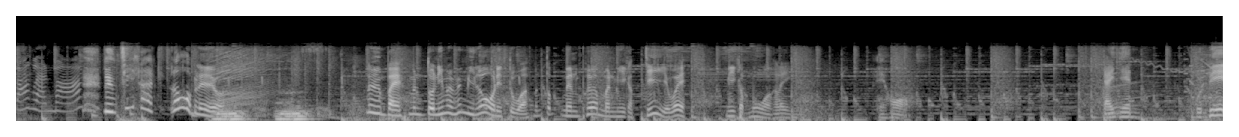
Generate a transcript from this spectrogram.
สร้างแลนด์มาร์คลืมที่ลัดรอบเลยเหรอลืมไปมันตัวนี้มันไม่มีโล่ในตัว มันต้องมันเพิ่มมันมีกับจี้เว้ย มีกับหมวกอะไรอย่างเงี้ยไอ้หอกใจเย็น คุณพี่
